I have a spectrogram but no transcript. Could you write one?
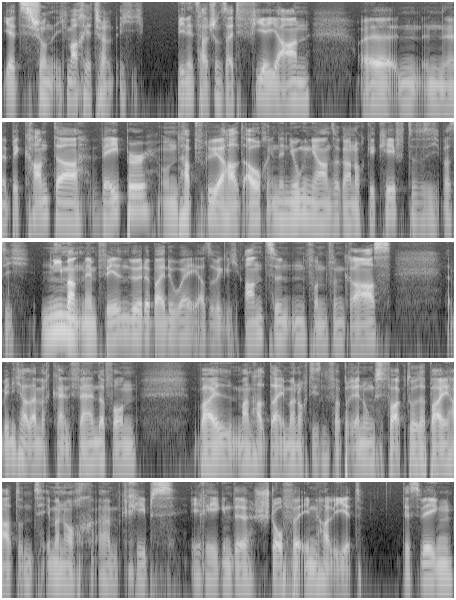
jetzt schon, ich mache jetzt schon, ich bin jetzt halt schon seit vier Jahren äh, ein, ein, äh, bekannter Vapor und habe früher halt auch in den jungen Jahren sogar noch gekifft, was ich, was ich niemandem empfehlen würde, by the way. Also wirklich anzünden von, von Gras, da bin ich halt einfach kein Fan davon, weil man halt da immer noch diesen Verbrennungsfaktor dabei hat und immer noch ähm, krebserregende Stoffe inhaliert. Deswegen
